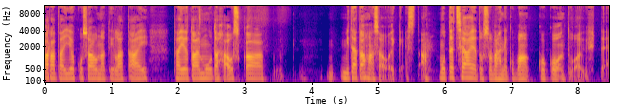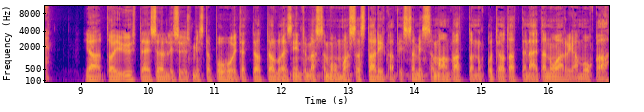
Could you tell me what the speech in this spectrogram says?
varata joku saunatila tai, tai jotain muuta hauskaa, mitä tahansa oikeastaan. Mutta se ajatus on vähän niin kuin vaan kokoontua yhteen. Ja toi yhteisöllisyys, mistä puhuit, että te olette ollut esiintymässä muun muassa Stadikapissa, missä mä oon katsonut, kun te otatte näitä nuoria mukaan,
